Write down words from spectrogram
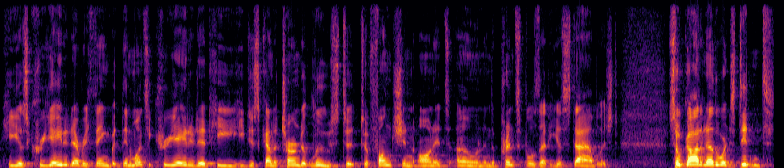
He has created everything, but then once He created it, He, he just kind of turned it loose to, to function on its own and the principles that He established. So, God, in other words, didn't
